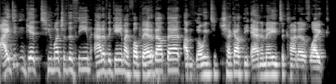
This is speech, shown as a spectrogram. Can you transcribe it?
I didn't get too much of the theme out of the game. I felt bad about that. I'm going to check out the anime to kind of like –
